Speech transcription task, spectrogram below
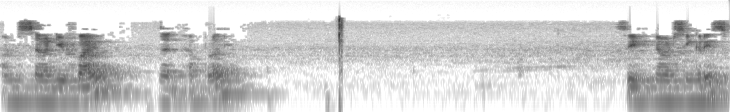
175 then apply see now it's increased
